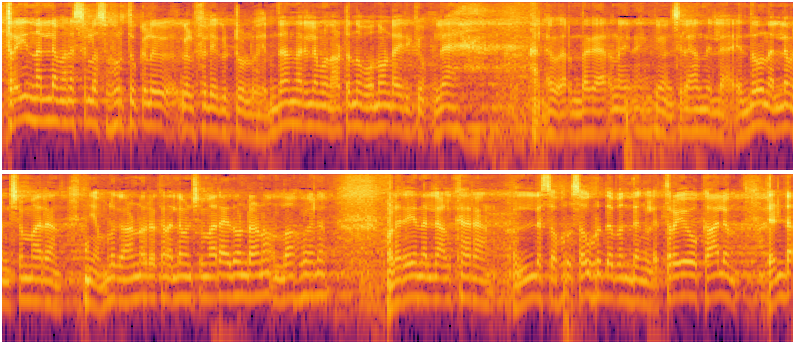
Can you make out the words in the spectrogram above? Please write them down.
ഇത്രയും നല്ല മനസ്സുള്ള സുഹൃത്തുക്കൾ ഗൾഫിലേ കിട്ടുള്ളൂ. എന്താണെന്നറിയില്ല നമ്മൾ നാട്ടിൽ നിന്ന് പോകുന്നോണ്ടായിരിക്കും അല്ലേ? അല്ല വേറെന്താ കാരണം എനിക്ക് മനസ്സിലാകുന്നില്ല എന്തോ നല്ല മനുഷ്യന്മാരാണ്. ഇനി നമ്മൾ കാണുന്നവരൊക്കെ നല്ല മനുഷ്യന്മാരായതുകൊണ്ടാണോ? അള്ളാഹു അലം. വളരെ നല്ല ആൾക്കാരാണ്. നല്ല സൗഹൃ സൗഹൃദ ബന്ധങ്ങൾ. എത്രയോ കാലം രണ്ട്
